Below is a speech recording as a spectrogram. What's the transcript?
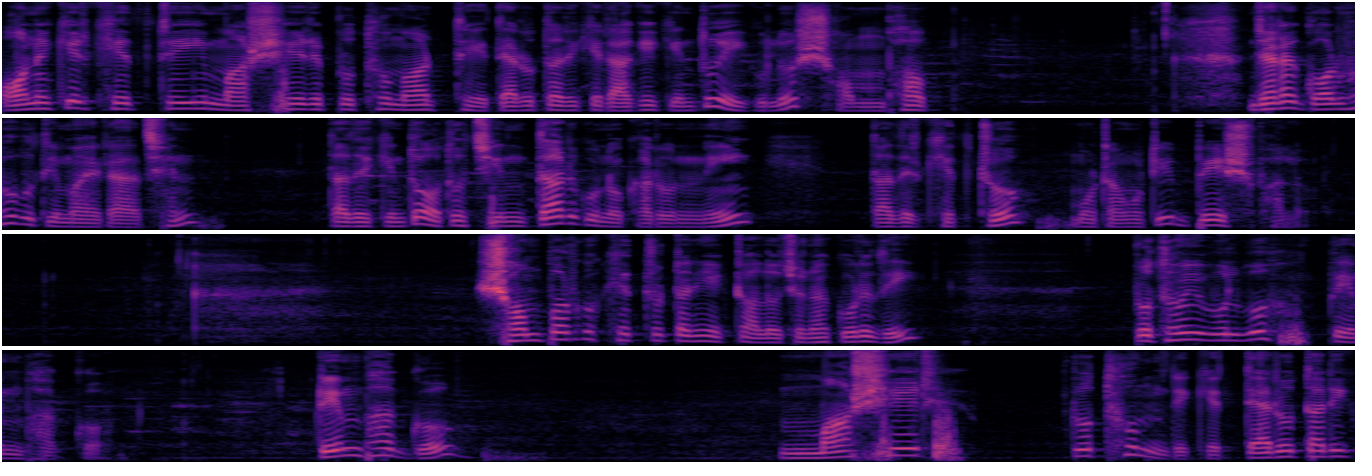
অনেকের ক্ষেত্রেই মাসের প্রথমার্ধে তেরো তারিখের আগে কিন্তু এইগুলো সম্ভব। যারা গর্ভবতী মায়েরা আছেন, তাদের কিন্তু অত চিন্তার কোনো কারণ নেই। তাদের ক্ষেত্র মোটামুটি বেশ ভালো। সম্পর্ক ক্ষেত্রটা নিয়ে একটু আলোচনা করে দিই। প্রথমেই বলব প্রেম ভাগ্য। প্রেম ভাগ্য মাসের প্রথম দিকে তেরো তারিখ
